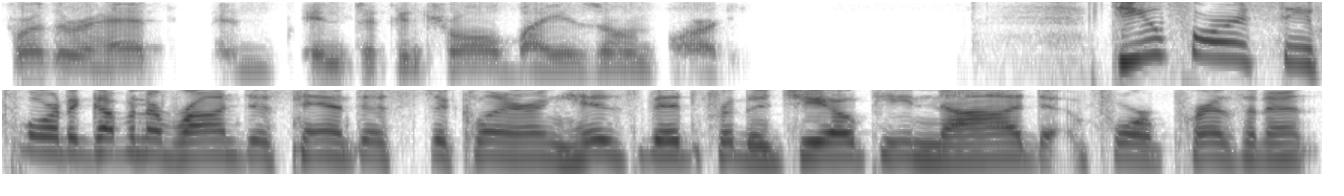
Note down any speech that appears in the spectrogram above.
further ahead and into control by his own party. Do you foresee Florida Governor Ron DeSantis declaring his bid for the GOP nod for president?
